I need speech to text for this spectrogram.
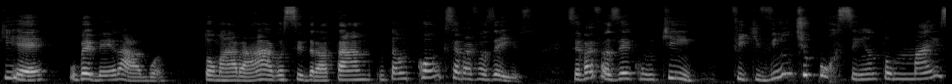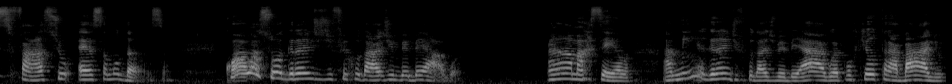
que é o beber água tomar água, se hidratar. Então, como que você vai fazer isso? Você vai fazer com que fique 20% mais fácil essa mudança. Qual a sua grande dificuldade em beber água? Ah, Marcela, a minha grande dificuldade de beber água é porque eu trabalho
